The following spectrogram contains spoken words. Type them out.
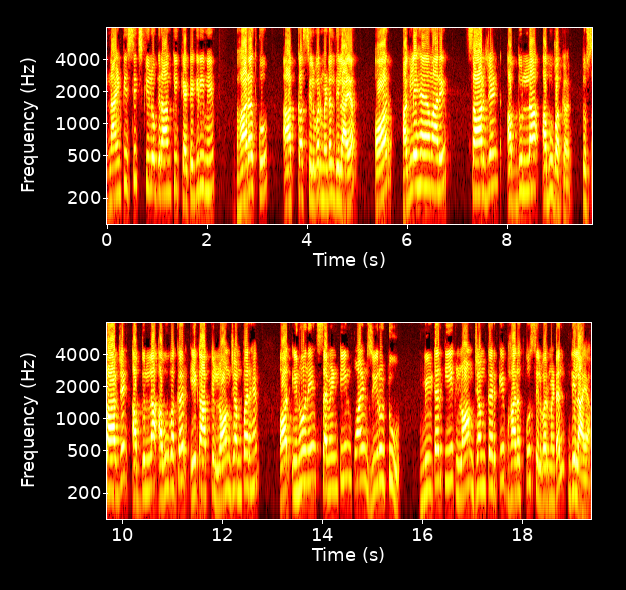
96 किलोग्राम की कैटेगरी में भारत को आपका सिल्वर मेडल दिलाया। और अगले हैं हमारे सार्जेंट अब्दुल्ला अबू बकर। तो सार्जेंट अब्दुल्ला अबू बकर एक आपके लॉन्ग जंपर हैं और इन्होंने 17.02 मीटर की एक लॉन्ग जंप करके भारत को सिल्वर मेडल दिलाया।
